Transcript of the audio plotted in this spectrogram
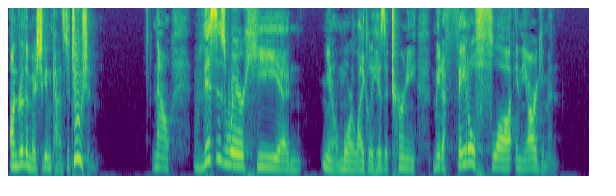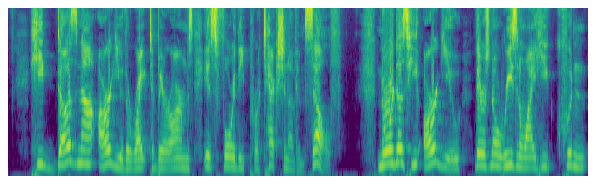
under the Michigan Constitution. Now, this is where he and, you know, more likely his attorney made a fatal flaw in the argument. He does not argue the right to bear arms is for the protection of himself, nor does he argue there's no reason why he couldn't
